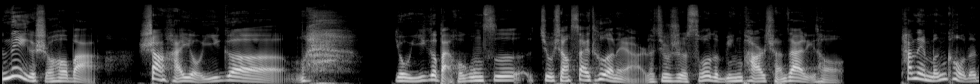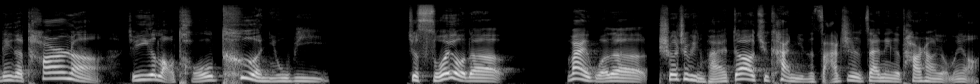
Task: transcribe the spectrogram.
那个时候吧，上海有一个有一个百货公司，就像赛特那样的，就是所有的名牌全在里头。他那门口的那个摊儿呢，就一个老头特牛逼，就所有的外国的奢侈品牌都要去看你的杂志在那个摊儿上有没有。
